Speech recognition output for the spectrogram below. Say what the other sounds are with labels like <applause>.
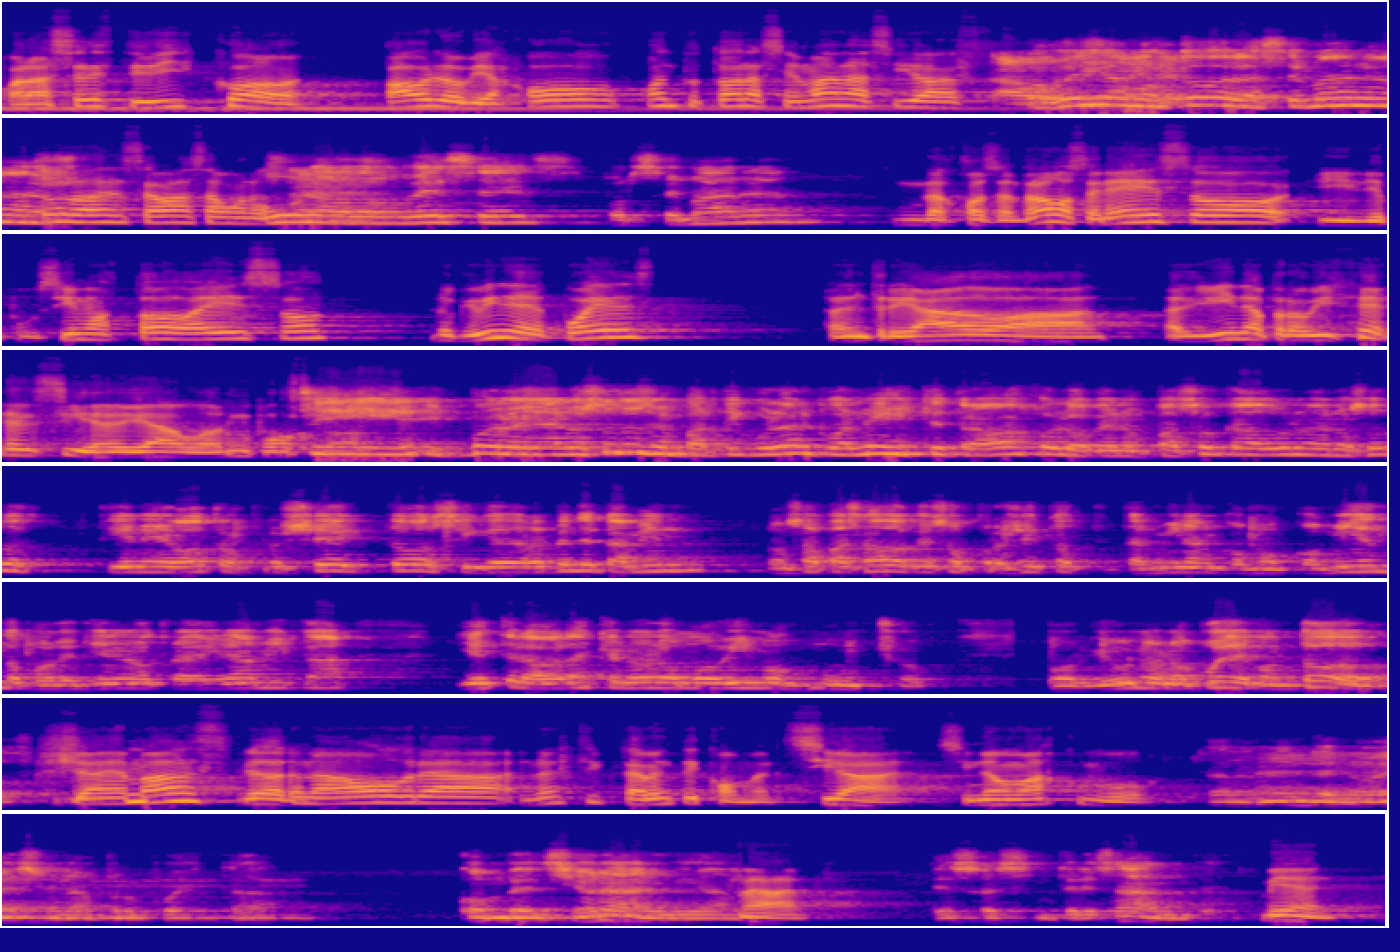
Para hacer este disco, Pablo viajó, ¿cuánto? ¿Todas las semanas ibas? Nos veíamos todas las semanas, Todas las semanas a Buenos una o Aires. dos veces por semana. Nos concentramos en eso y le pusimos todo a eso. Lo que viene después está entregado a, a divina providencia, digamos, un poco. Sí, y bueno, y a nosotros en particular con este trabajo lo que nos pasó cada uno de nosotros tiene otros proyectos y que de repente también nos ha pasado que esos proyectos te terminan como comiendo porque tienen otra dinámica y este la verdad es que no lo movimos mucho porque uno no puede con todo. Y además, es una obra no estrictamente comercial, sino más como. Claramente no es una propuesta convencional, digamos. Nada. Eso es interesante. Bien.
